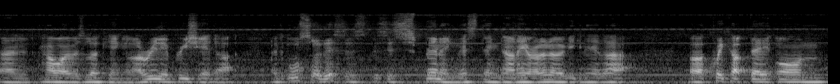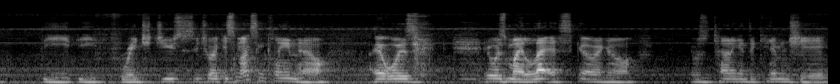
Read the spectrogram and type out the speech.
and how I was looking, and I really appreciate that. And also, this is this is spinning this thing down here. I don't know if you can hear that. Uh, quick update on the the fridge juice situation. It's nice and clean now. It was it was my lettuce going off. It was turning into kimchi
